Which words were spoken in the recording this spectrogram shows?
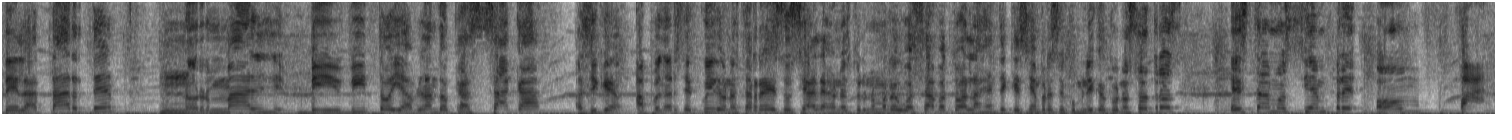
de la tarde. Normal, vivito y hablando casaca. Así que a ponerse cuidado a nuestras redes sociales, a nuestro número de WhatsApp, a toda la gente que siempre se comunica con nosotros. Estamos siempre on fire.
